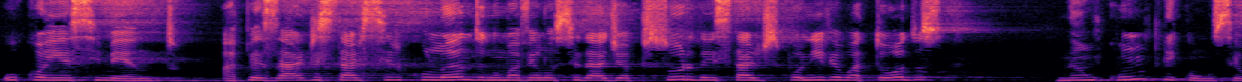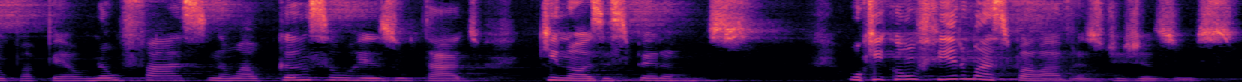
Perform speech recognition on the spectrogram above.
o conhecimento apesar de estar circulando numa velocidade absurda e estar disponível a todos, não cumpre com o seu papel, não faz, não alcança o resultado que nós esperamos. O que confirma as palavras de Jesus.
